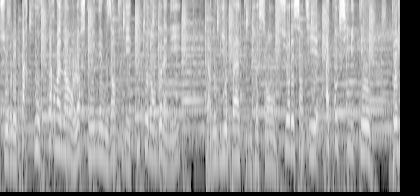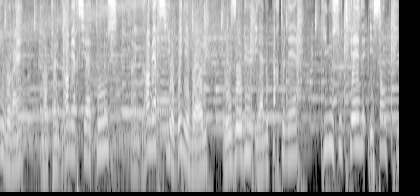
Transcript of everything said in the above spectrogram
sur les parcours permanents lorsque vous venez vous entraîner tout au long de l'année. Car n'oubliez pas que nous passons sur les sentiers à proximité des riverains. Donc un grand merci à tous, un grand merci aux bénévoles, aux élus et à nos partenaires qui nous soutiennent et sans qui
